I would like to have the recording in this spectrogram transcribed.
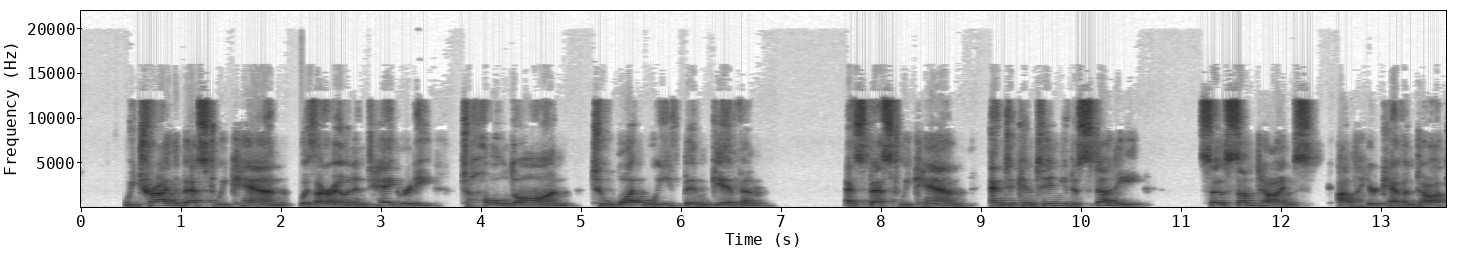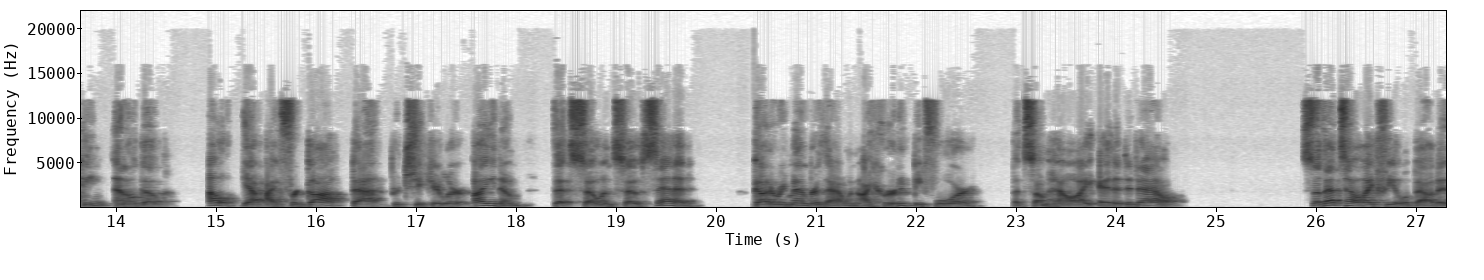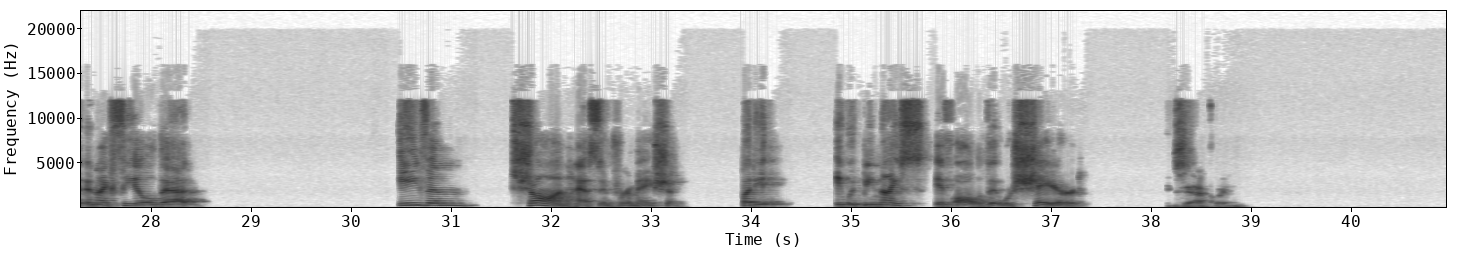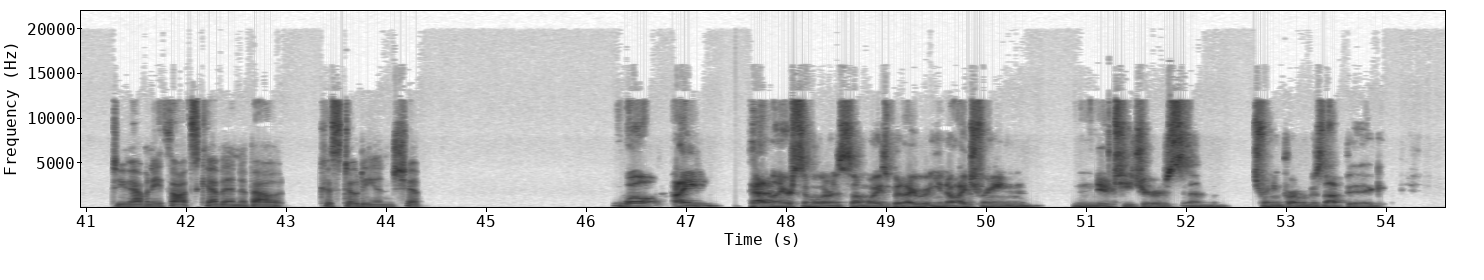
we try the best we can with our own integrity to hold on to what we've been given as best we can and to continue to study. So sometimes I'll hear Kevin talking and I'll go, Oh, yeah, I forgot that particular item that so and so said. Got to remember that one. I heard it before, but somehow I edited it out. So that's how I feel about it. And I feel that even Sean has information, but it it would be nice if all of it were shared. Exactly. Do you have any thoughts, Kevin, about custodianship? Well, I Pat and I are similar in some ways, but I you know I train new teachers and training program is not big.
